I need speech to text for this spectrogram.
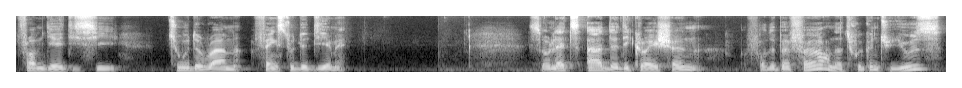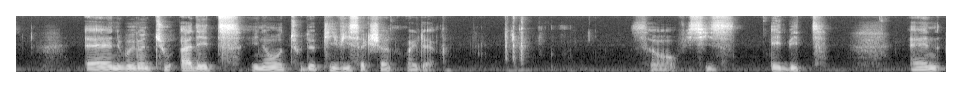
from the ADC to the RAM thanks to the DMA. So let's add the declaration for the buffer that we're going to use. And we're going to add it you know, to the PV section right there. So this is 8-bit and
